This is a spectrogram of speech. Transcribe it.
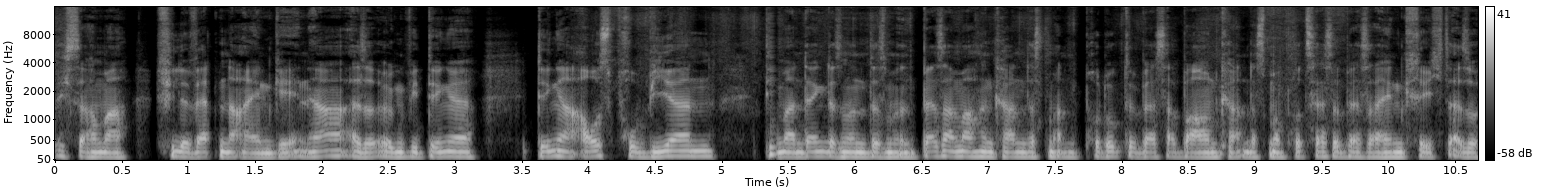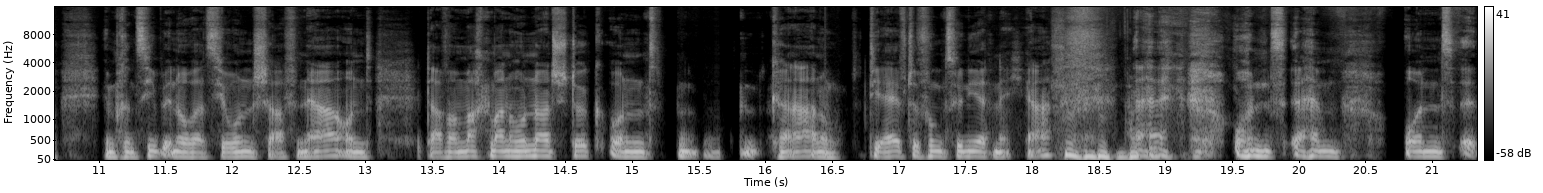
ich sage mal, viele Wetten eingehen, ja. Also irgendwie Dinge, Dinge ausprobieren, die man denkt, dass man, dass man besser machen kann, dass man Produkte besser bauen kann, dass man Prozesse besser hinkriegt. Also im Prinzip Innovationen schaffen, ja. Und davon macht man 100 Stück und keine Ahnung, die Hälfte funktioniert nicht, ja. und ähm, und äh,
